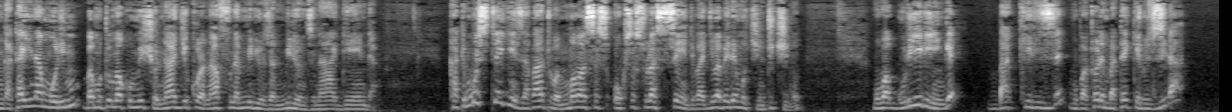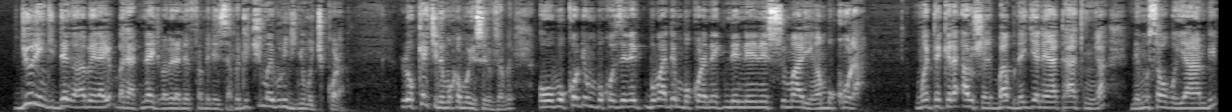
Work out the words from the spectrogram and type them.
nga talina mulimu bamutuma ku mission n'agikola n'afuna millions and millions n'agenda. Kati mu stage abantu bammwe okusasula ssente bajje babeere mu kintu kino. Mubaguliiringe bakkirize mubatwale mubateeke ruzira during day nga babeerayo but at night babeera ne family zaabwe. Tukimanyi bulungi nnyo mukikola lokeeki ne mukamu yoserefu obukodyo mubukoze bubadde mubukola ne sumaali nga mubukola mwetekera al shabab nejja ne attackinga ne musaba buyambi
